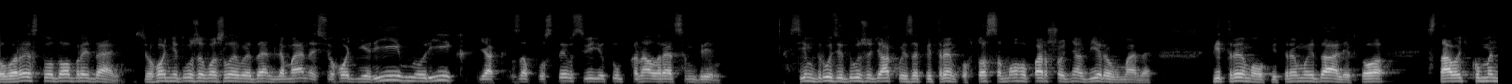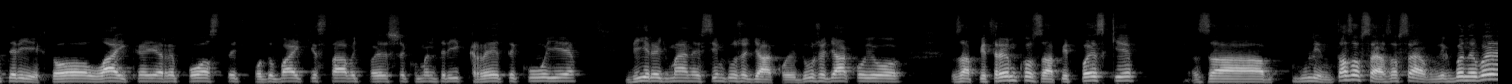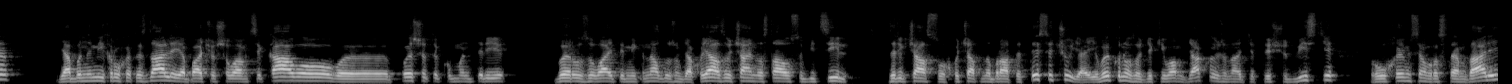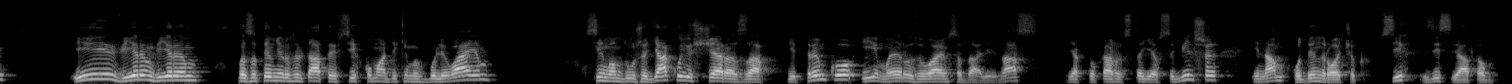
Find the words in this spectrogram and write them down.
Товариство, добрий день. Сьогодні дуже важливий день для мене. Сьогодні рівно рік, як запустив свій YouTube канал Reds and Green. Всім друзі, дуже дякую за підтримку. Хто з самого першого дня вірив в мене, підтримав, підтримує далі. Хто ставить коментарі, хто лайкає, репостить, вподобайки ставить, пише коментарі, критикує, вірить в мене. Всім дуже дякую. Дуже дякую за підтримку, за підписки за блін, та за все, за все. Якби не ви, я би не міг рухатись далі. Я бачу, що вам цікаво. Ви пишете коментарі, ви розвиваєте мій канал. Дуже дякую. Я, звичайно, ставив собі ціль за рік часу, хоча б набрати тисячу. Я її виконав. Завдяки вам дякую. Вже навіть 1200. Рухаємося, ростемо далі. І віримо, віримо в позитивні результати всіх команд, які ми вболіваємо. Всім вам дуже дякую ще раз за підтримку, і ми розвиваємося далі. Нас як то кажуть, стає все більше, і нам один рочок. Всіх зі святом.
